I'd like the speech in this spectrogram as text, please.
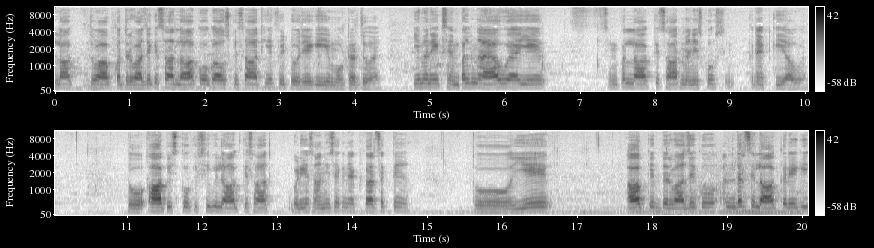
लॉक जो आपका दरवाजे के साथ लॉक होगा, उसके साथ ये फिट हो जाएगी। ये मोटर जो है ये मैंने एक सैंपल बनाया हुआ है, ये सिंपल लॉक के साथ मैंने इसको कनेक्ट किया हुआ है। तो आप इसको किसी भी लॉक के साथ बड़ी आसानी से कनेक्ट कर सकते हैं। तो ये आपके दरवाज़े को अंदर से लॉक करेगी।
